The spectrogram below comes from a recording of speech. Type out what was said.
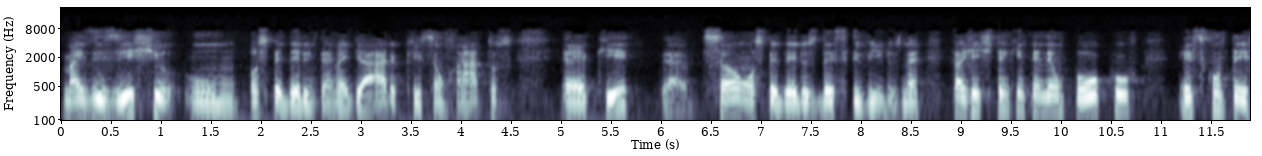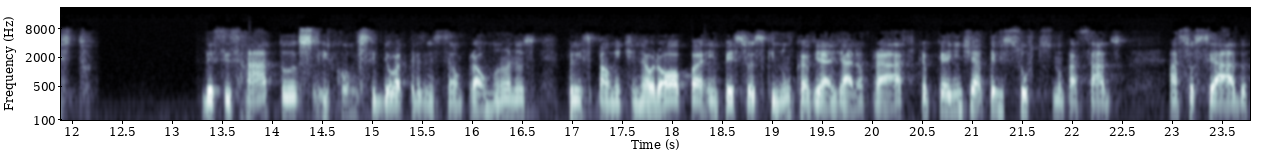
mas existe um hospedeiro intermediário que são ratos é, que é, são hospedeiros desse vírus, né? Então a gente tem que entender um pouco esse contexto desses ratos e como se deu a transmissão para humanos, principalmente na Europa, em pessoas que nunca viajaram para a África, porque a gente já teve surtos no passado associado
